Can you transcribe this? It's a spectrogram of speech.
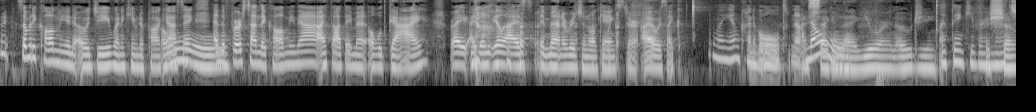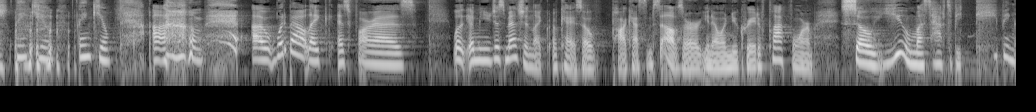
knew? Somebody called me an OG when it came to podcasting, Oh. and the first time they called me that, I thought they meant old guy. Right? I didn't realize it meant original gangster. I was like, oh, I am kind of old. No, I no. second that. You are an OG. Uh, thank you very much. Thank you. Thank you. Um, uh, what about like as far as well? I mean, you just mentioned like okay, so podcasts themselves are you know a new creative platform. So you must have to be keeping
